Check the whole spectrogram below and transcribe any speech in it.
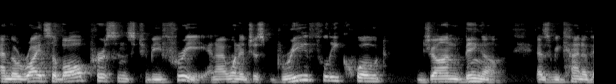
and the rights of all persons to be free. And I want to just briefly quote John Bingham as we kind of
